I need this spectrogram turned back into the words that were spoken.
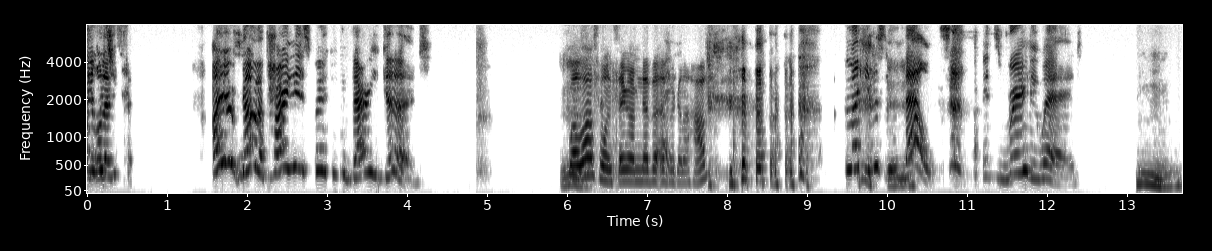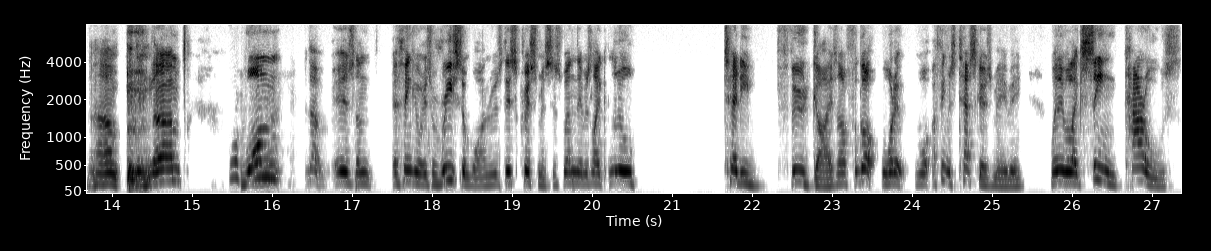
see all would over. I don't know. Apparently, it's supposed to be very good. Well, that's one thing I'm never ever gonna have. Like it just Yeah. melts. It's really weird. Hmm. Um, um, one that is, um, I think it was a recent one. It was this Christmas. Is when there was like little teddy food guys. I forgot what it. What I think it was Tesco's maybe. When they were like singing carols,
